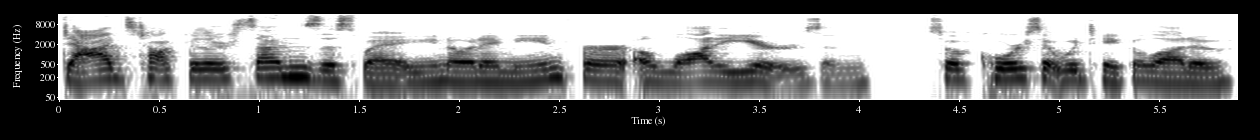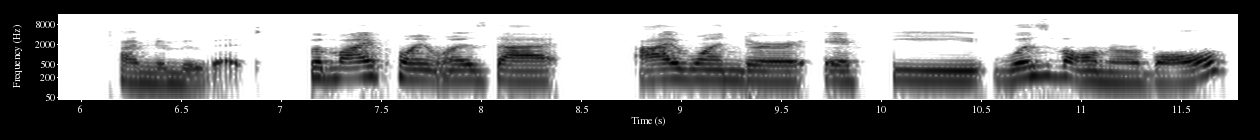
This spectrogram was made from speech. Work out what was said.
dads talk to their sons this way, you know what I mean, for a lot of years. And so, of course, it would take a lot of time to move it. But my point was that I wonder if he was vulnerable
